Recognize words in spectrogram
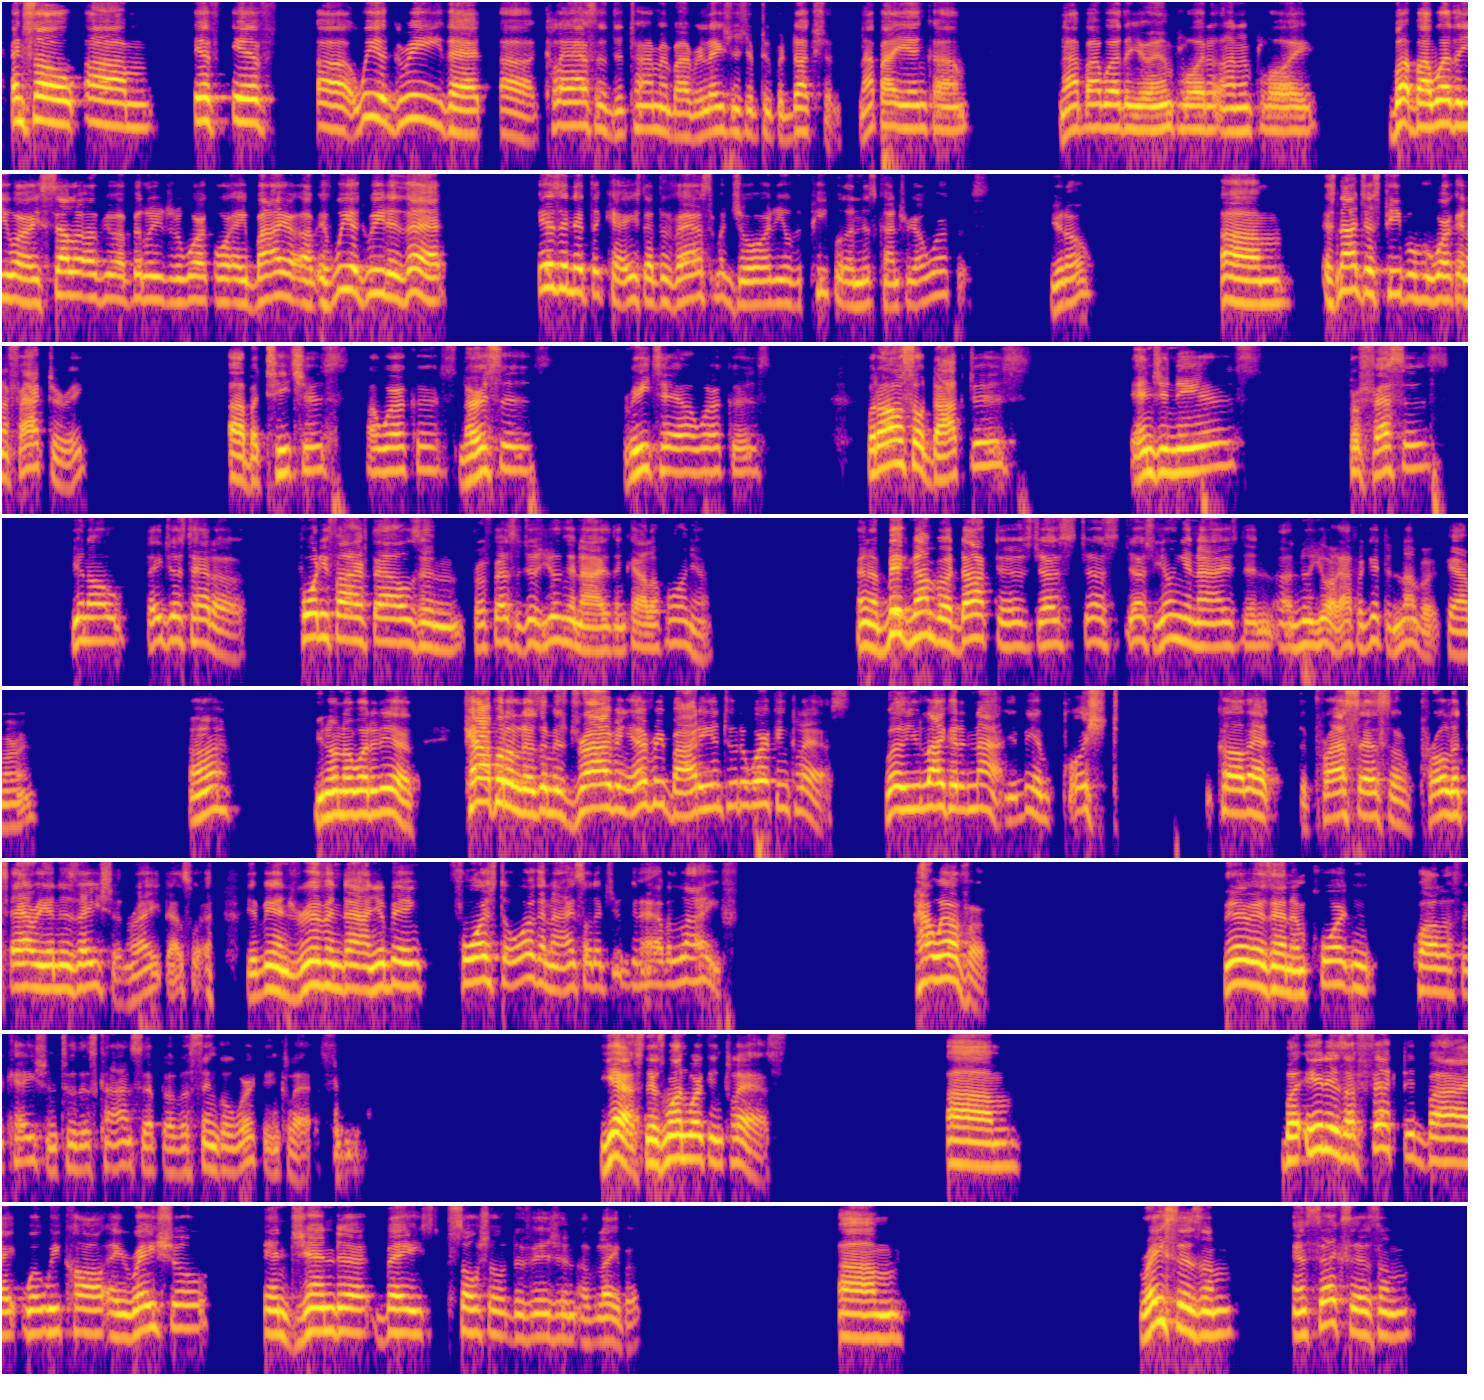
And so, um, if, if, uh, we agree that, uh, class is determined by relationship to production, not by income, not by whether you're employed or unemployed, but by whether you are a seller of your ability to work or a buyer of, if we agree to that, isn't it the case that the vast majority of the people in this country are workers? You know? Um, it's not just people who work in a factory, uh, but teachers are workers, nurses, retail workers, but also doctors, engineers, professors. You know, they just had a forty-five thousand professors just unionized in California. And a big number of doctors just, just, just unionized in uh, New York. I forget the number, Cameron. Huh? You don't know what it is. Capitalism is driving everybody into the working class, whether you like it or not. You're being pushed. We call that the process of proletarianization, right? That's what you're being driven down. You're being forced to organize so that you can have a life. However, there is an important qualification to this concept of a single working class. Yes, there's one working class. Um, but it is affected by what we call a racial and gender-based social division of labor. Um, racism and sexism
